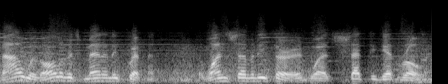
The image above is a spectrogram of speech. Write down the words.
Now, with all of its men and equipment, the 173rd was set to get rolling.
